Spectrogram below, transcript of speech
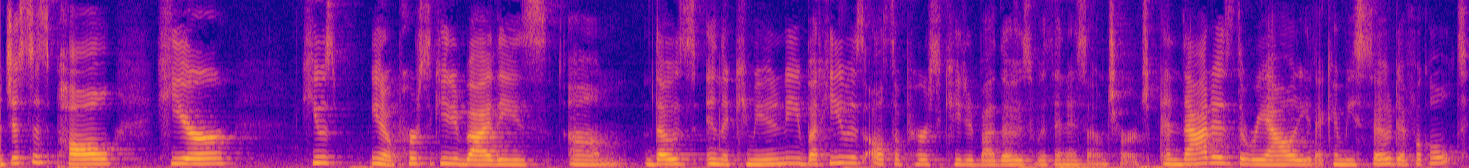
just as Paul here, he was you know persecuted by these um, those in the community, but he was also persecuted by those within his own church, and that is the reality that can be so difficult.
